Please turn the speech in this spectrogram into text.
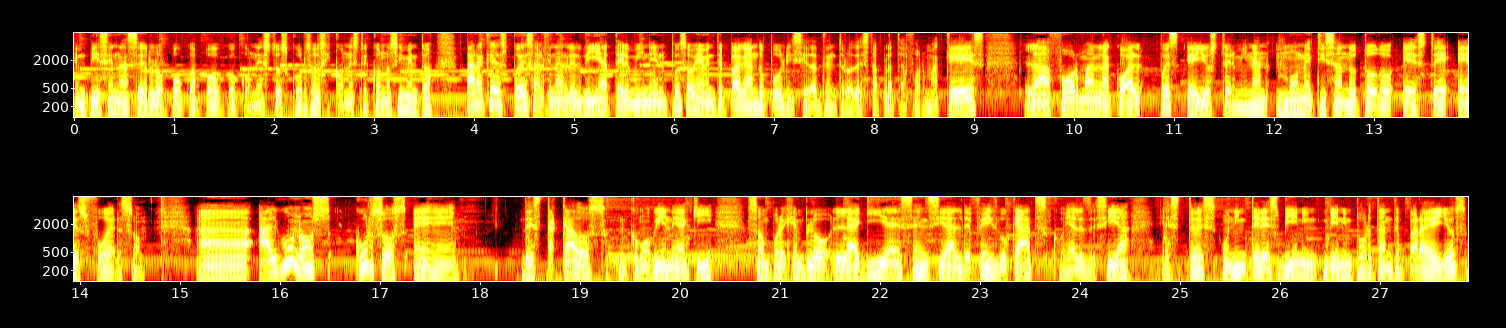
empiecen a hacerlo poco a poco con estos cursos y con este conocimiento para que después al final del día terminen pues obviamente pagando publicidad dentro de esta plataforma que es la forma en la cual pues ellos terminan monetizando todo este esfuerzo. Algunos cursos eh, destacados, como viene aquí, son por ejemplo la guía esencial de Facebook Ads, como ya les decía, esto es un interés bien, bien importante para ellos.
